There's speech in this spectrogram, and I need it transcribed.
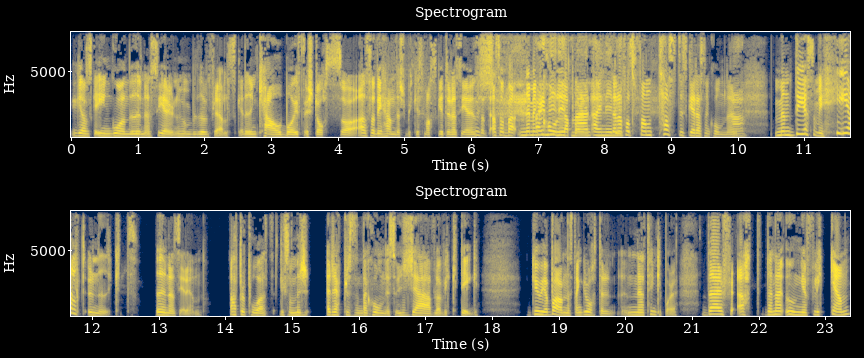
ganska ingående i den här serien hur hon blir förälskad i en cowboy förstås. Och, alltså det händer så mycket smaskigt i den här serien. Så att, alltså bara, nej men I kolla it, på man. den. Den har it. fått fantastiska recensioner. Ja. Men det som är helt unikt i den här serien, apropå att liksom re- representation är så jävla viktig. Gud, jag bara nästan gråter när jag tänker på det. Därför att den här unga flickan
